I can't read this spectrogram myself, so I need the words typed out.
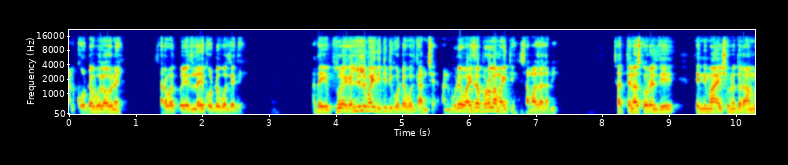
आणि खोटं बोलावं नाही. सर्वात पहिले लय खोटं बोलते ते. आता हे पुऱ्या गल्लीला माहिती किती खोटं बोलते आमच्या आणि पुऱ्या वायजापुराला माहिती समाजाला बी. सत्यानाश करेल ते. त्यांनी माझ्या हिशोबाने तर राम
